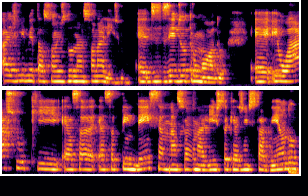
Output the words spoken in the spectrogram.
as limitações do nacionalismo. É dizer de outro modo, é, eu acho que essa, essa tendência nacionalista que a gente está vendo,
